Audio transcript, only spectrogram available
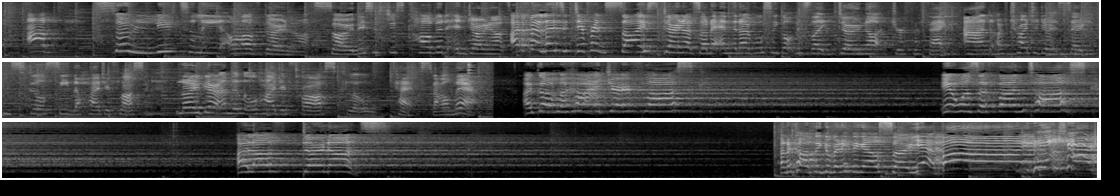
absolutely love donuts. So this is just covered in donuts. I've put loads of different sized donuts on it and then I've also got this like donut drip effect and I've tried to do it so you can still see the Hydro Flask logo and the little Hydro Flask little text down there. I got my Hydro Flask. It was a fun task. I love donuts. So yeah, bye!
